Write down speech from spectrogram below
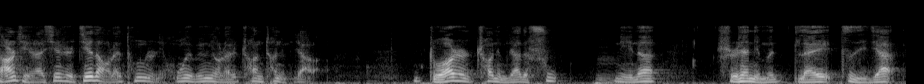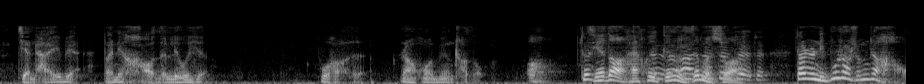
早上起来，先是街道来通知你，红卫兵要来抄抄你们家了，主要是抄你们家的书。你呢，事先你们来自己家检查一遍，把你好的留下，不好的让红卫兵抄走。哦，对街道还会跟你这么说对对对，但是你不知道什么叫好。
